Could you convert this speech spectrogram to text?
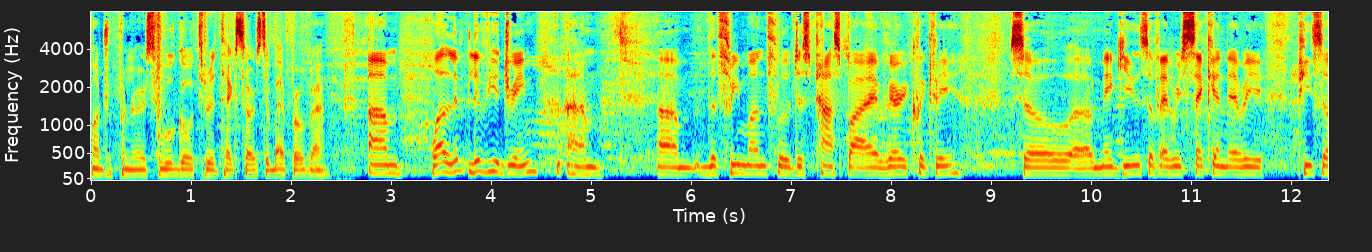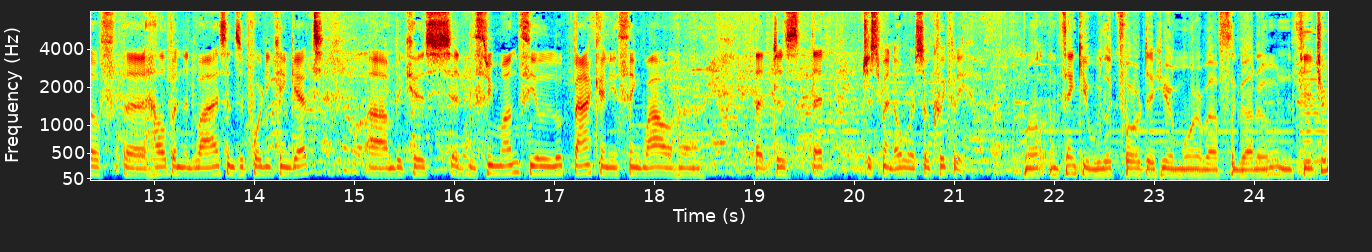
entrepreneurs who will go through the TechStars Dubai program? Um, well, live, live, your dream. Um, um, the three months will just pass by very quickly. So uh, make use of every second, every piece of uh, help and advice and support you can get, um, because at the three months you'll look back and you think, "Wow, uh, that just that just went over so quickly." Well, thank you. We look forward to hear more about Flugauto in the future.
